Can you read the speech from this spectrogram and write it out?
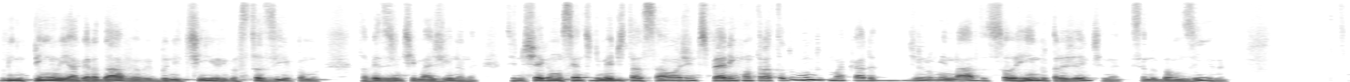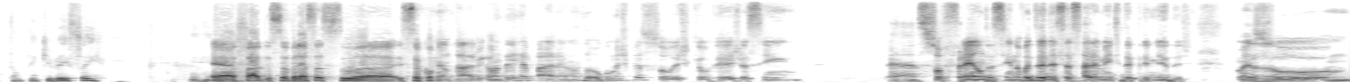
limpinho e agradável e bonitinho e gostosinho como talvez a gente imagina, né? Se a gente chega num centro de meditação, a gente espera encontrar todo mundo com uma cara de iluminado, sorrindo pra gente, né? Sendo bonzinho, né? Então tem que ver isso aí. Uhum. É, Fábio, sobre essa sua, esse seu comentário, eu andei reparando algumas pessoas que eu vejo assim é, sofrendo, assim, não vou dizer necessariamente deprimidas, mas o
